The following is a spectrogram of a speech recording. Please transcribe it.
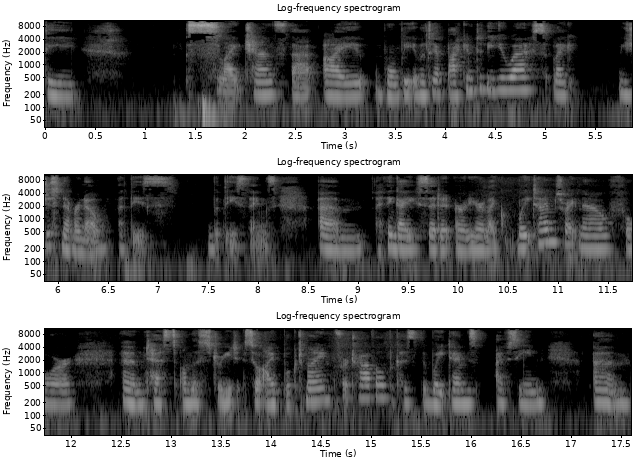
the slight chance that I won't be able to get back into the US. Like you just never know at these with these things. Um, I think I said it earlier, like wait times right now for um tests on the street. So I booked mine for travel because the wait times I've seen um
